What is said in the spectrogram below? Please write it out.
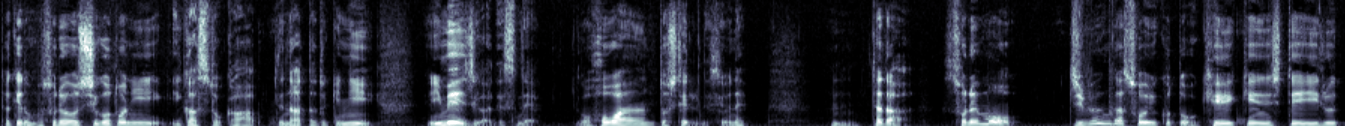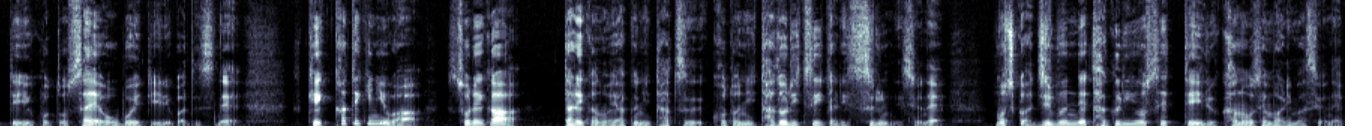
だけどもそれを仕事に生かすとかってなった時にイメージがですねほわーんとしてるんですよね。うん、ただそれも自分がそういうことを経験しているっていうことさえ覚えていればですね結果的にはそれが誰かの役に立つことにたどり着いたりするんですよね。もしくは自分で手繰り寄せている可能性もありますよね。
